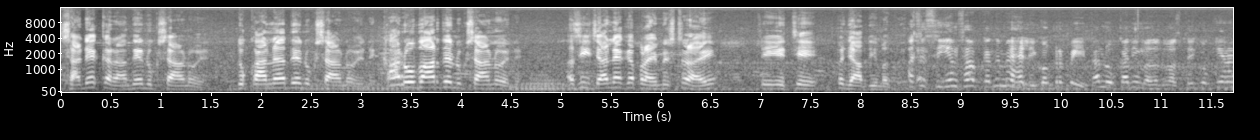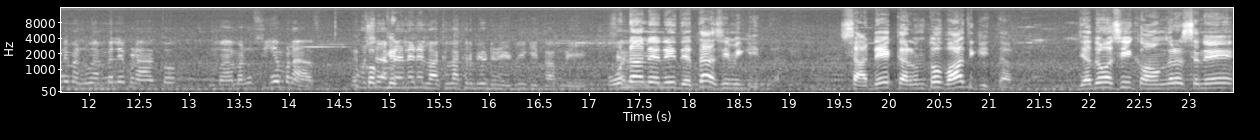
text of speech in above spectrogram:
ਸਾਡੇ ਘਰਾਂ ਦੇ ਨੁਕਸਾਨ ਹੋਏ ਦੁਕਾਨਾਂ ਦੇ ਨੁਕਸਾਨ ਹੋਏ ਨੇ ਕਾਰੋਬਾਰ ਦੇ ਨੁਕਸਾਨ ਹੋਏ ਨੇ। ਅਸੀਂ ਚਾਹੁੰਦੇ ਹਾਂ ਕਿ ਪ੍ਰਾਈਮ ਮਿਨਿਸਟਰ ਆਏ ਤੇ ਇੱਥੇ ਪੰਜਾਬ ਦੀ ਮਦਦ ਕਰੇ। ਅੱਛਾ ਸੀਐਮ ਸਾਹਿਬ ਕਹਿੰਦੇ ਮੈਂ ਹੈਲੀਕਾਪਟਰ ਭੇਜਤਾ ਲੋਕਾਂ ਦੀ ਮਦਦ ਵਾਸਤੇ ਕਿਉਂਕਿ ਇਹਨਾਂ ਨੇ ਮੈਨੂੰ ਐਮਐਲਏ ਬਣਾਇਆ ਤੋਂ ਮੈਂ- ਮੈਨੂੰ ਸੀਐਮ ਬਣਾਇਆ ਸੀ। ਦੇਖੋ ਐਮਐਲਏ ਨੇ ਲੱਖ ਲੱਖ ਰੁਪਏ ਡੋਨੇਟ ਵੀ ਕੀਤਾ ਆਪਣੀ ਉਹਨਾਂ ਨੇ। ਨਹੀਂ ਦਿੱਤਾ ਅਸੀਂ ਵੀ ਕੀਤਾ। ਸਾਡੇ ਕਰਨ ਤੋਂ ਬਾਅਦ ਕੀਤਾ। ਜਦੋਂ ਅਸੀਂ ਕਾਂਗਰਸ ਨੇ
